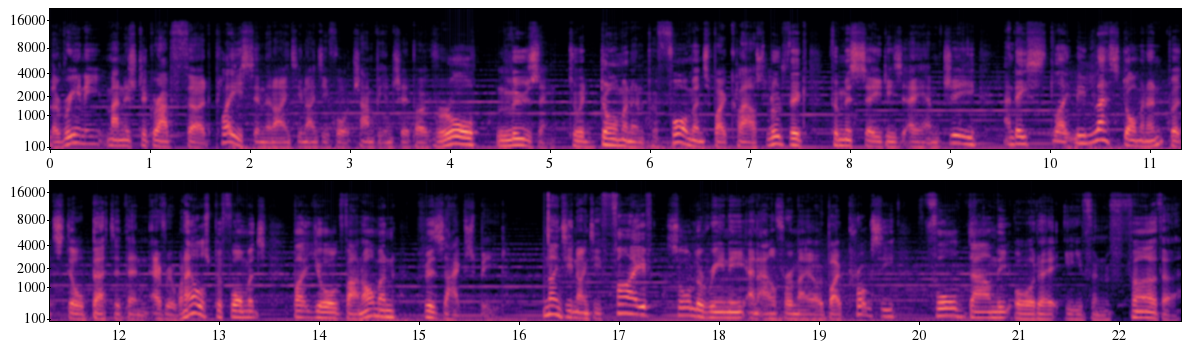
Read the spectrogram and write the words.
Larini managed to grab third place in the 1994 championship overall, losing to a dominant performance by Klaus Ludwig for Mercedes AMG and a slightly less dominant but still better than everyone else performance by Jörg van Ommen for Zakspeed. 1995 saw Larini and Alfa Romeo by proxy fall down the order even further,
